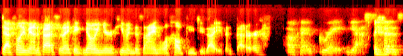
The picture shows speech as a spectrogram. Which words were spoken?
definitely manifest. And I think knowing your human design will help you do that even better. Okay, great. Yes, because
